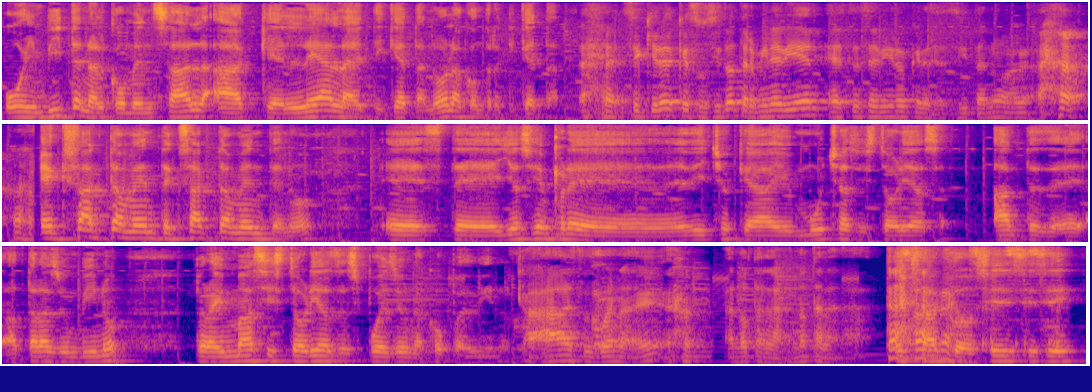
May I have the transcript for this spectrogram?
o inviten al comensal a que lean la etiqueta, ¿no? La contraetiqueta. si quieres que su cita termine bien, este es el vino que necesita, ¿no? Exactamente, exactamente, ¿no? Este, yo siempre he dicho que hay muchas historias antes de, atrás de un vino, pero hay más historias después de una copa de vino. ah, esta es buena, ¿eh? Anótala, anótala. Exacto, sí, sí, sí.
